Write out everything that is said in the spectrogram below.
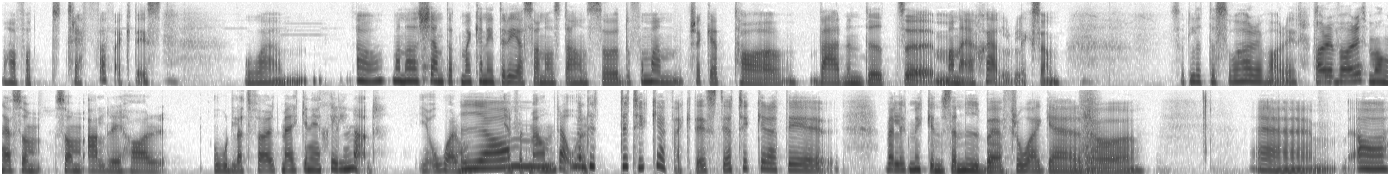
har fått träffa faktiskt. Och, ehm, ja, man har känt att man kan inte resa någonstans och då får man försöka ta världen dit eh, man är själv. Liksom. Så lite så har det varit. Har det varit många som, som aldrig har odlat förut? Märker ni en skillnad i år ja, jämfört med andra år? Men det, det, tycker jag faktiskt. Jag tycker att det är väldigt mycket så nybörjarfrågor och eh, ja,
